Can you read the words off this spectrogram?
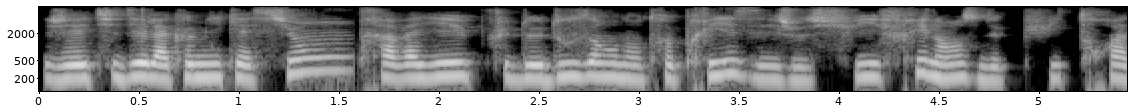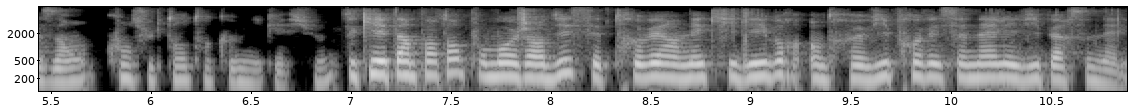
J'ai étudié la communication, travaillé plus de 12 ans en entreprise et je suis freelance depuis 3 ans, consultante en communication. Ce qui est important pour moi aujourd'hui, c'est de trouver un équilibre entre vie professionnelle et vie personnelle.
